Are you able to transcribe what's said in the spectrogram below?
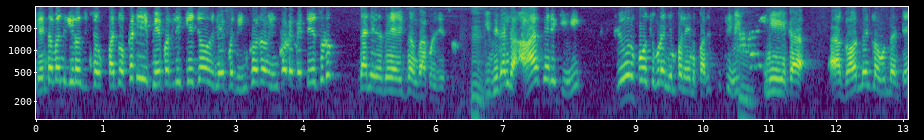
ఎంతమందికి ఈ రోజు ప్రతి ఒక్కటి పేపర్ లీకేజో లేకపోతే ఇంకోటో ఇంకోటో పెట్టేసుడు దాన్ని ఎగ్జామ్ కాకుండా చేసుడు Hmm. ఈ విధంగా ఆఖరికి ప్యూర్ పోస్ట్ కూడా నింపలేని పరిస్థితి మీ యొక్క గవర్నమెంట్లో ఉందంటే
